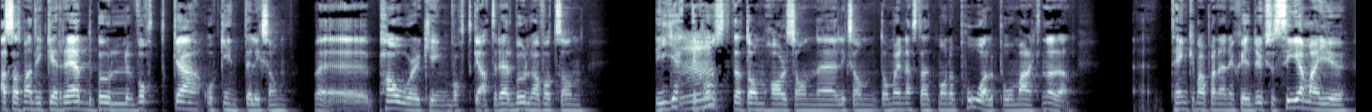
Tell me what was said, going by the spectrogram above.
alltså att man dricker Red Bull vodka och inte liksom eh, Power King vodka. Att Red Bull har fått sån, det är jättekonstigt att de har sån, eh, liksom, de har ju nästan ett monopol på marknaden. Eh, Tänker man på en energidryck så ser man ju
